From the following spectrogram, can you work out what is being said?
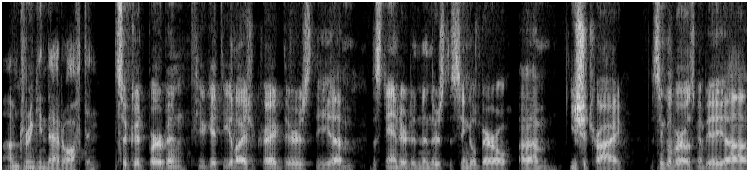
I'm drinking that often. It's a good bourbon. If you get the Elijah Craig, there's the um, the standard, and then there's the single barrel. Um, you should try. The single barrel is going to be uh,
